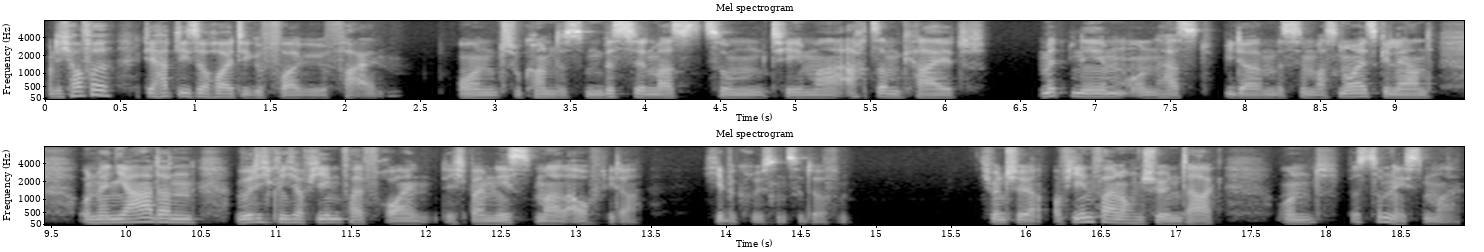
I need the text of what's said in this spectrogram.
Und ich hoffe, dir hat diese heutige Folge gefallen und du konntest ein bisschen was zum Thema Achtsamkeit mitnehmen und hast wieder ein bisschen was Neues gelernt. Und wenn ja, dann würde ich mich auf jeden Fall freuen, dich beim nächsten Mal auch wieder hier begrüßen zu dürfen. Ich wünsche dir auf jeden Fall noch einen schönen Tag und bis zum nächsten Mal.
